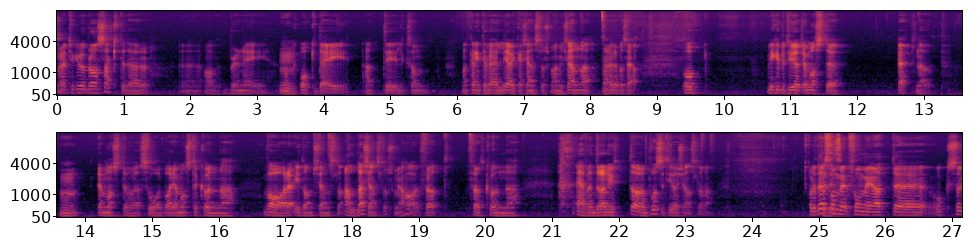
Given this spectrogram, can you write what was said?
jag tycker det var bra sagt det där uh, av Brené mm. och, och dig. Att det liksom, man kan inte välja vilka känslor som man vill känna, höll på att säga. Och, vilket betyder att jag måste öppna upp. Mm. Jag måste vara sårbar. Jag måste kunna vara i de känslor, alla känslor som jag har för att, för att kunna även dra nytta av de positiva känslorna. Och det där får mig, får mig, att eh, också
